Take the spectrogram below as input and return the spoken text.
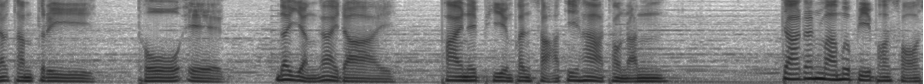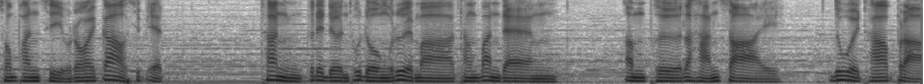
นักธรรมตรี โทเอกได้อย่างง่ายดายภายในเพียงพรรษาที่ห้าเท่านั้น จากนั้นมาเมื่อปีพศ 2491 ท่านก็ได้เดินทุดงค์เรื่อยมาทางบ้านแดงอำเภอละหารทราย ด้วยเท้าเปล่า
